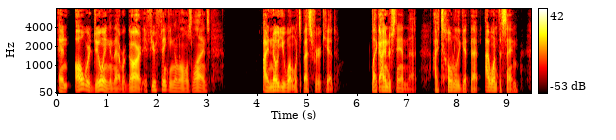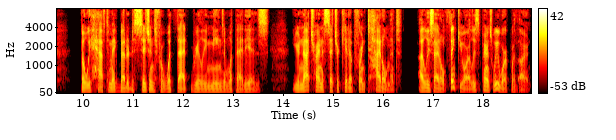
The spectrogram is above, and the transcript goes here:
And all we're doing in that regard, if you're thinking along those lines, I know you want what's best for your kid. Like I understand that. I totally get that. I want the same. But we have to make better decisions for what that really means and what that is. You're not trying to set your kid up for entitlement. At least I don't think you are. At least the parents we work with aren't.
